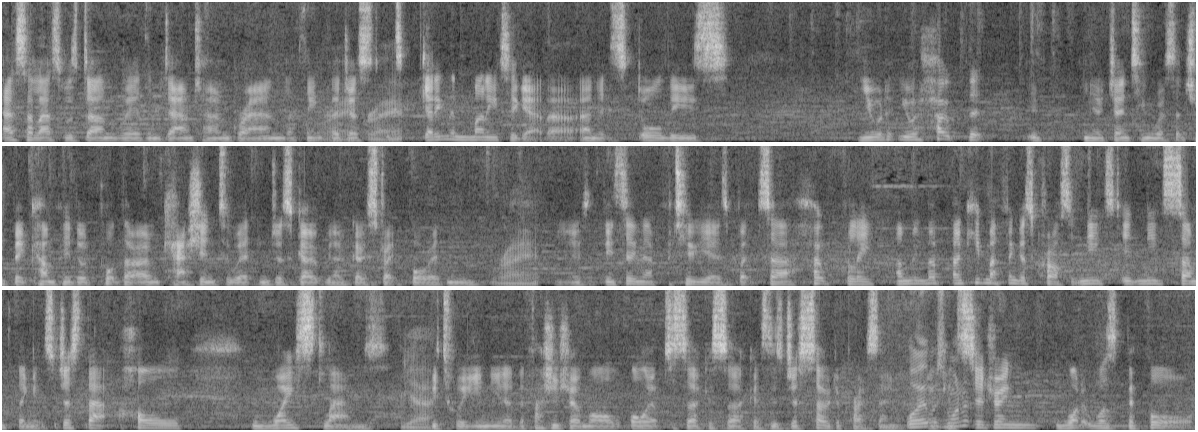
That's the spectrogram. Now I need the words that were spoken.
SLS was done with, and Downtown Grand. I think they're just right. getting the money together, and it's all these. You would you would hope that if you know Genting were such a big company, they would put their own cash into it and just go you know go straight for it and Right. you know, it's been sitting there for two years, but uh, hopefully, I mean, I'm keeping my fingers crossed. It needs it needs something. It's just that whole wasteland Yeah. between you know the fashion show mall all the way up to Circus Circus is just so depressing. Well, it was one of- considering what it was before.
